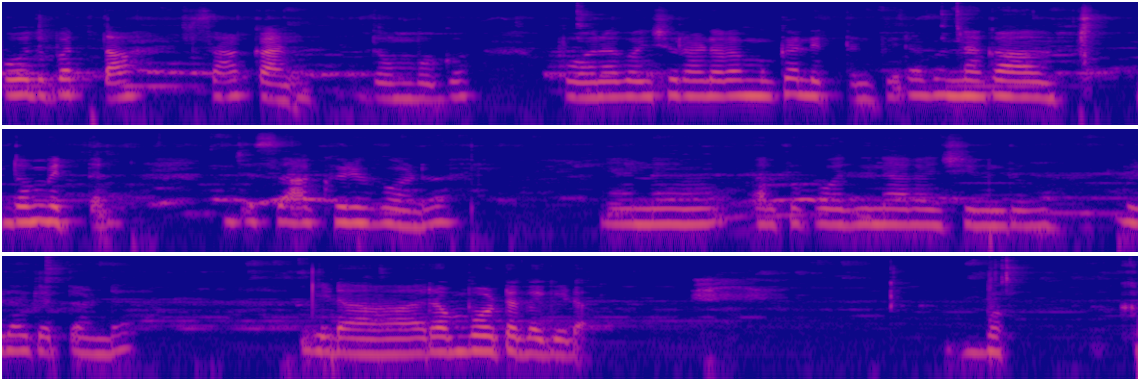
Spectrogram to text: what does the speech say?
ಪೋದು ಬತ್ತ ಸಾಕಾಣ್ ದೊಂಬುಗು. ಪೋನಾಗ ಒಂಚೂರು ಹಣ್ಣೆಲ್ಲ ಮುಗ್ಗಲಿತ್ತನು ಪಿರ ಬನ್ನಾಗ ದೊಂಬಿತ್ತನು. ಒಂಚೂರು ಸಾಕು ಹಿರಿಗೊಂಡು. ನಾನು ಅಲ್ಪ ಪೋದಿನ ಒಂಚಿ ಒಂದು ಗಿಡ ಕೆತ್ತೊಂಡೆ ಗಿಡ, ರಂಬೋಟದ ಗಿಡ. ಬೊಕ್ಕ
